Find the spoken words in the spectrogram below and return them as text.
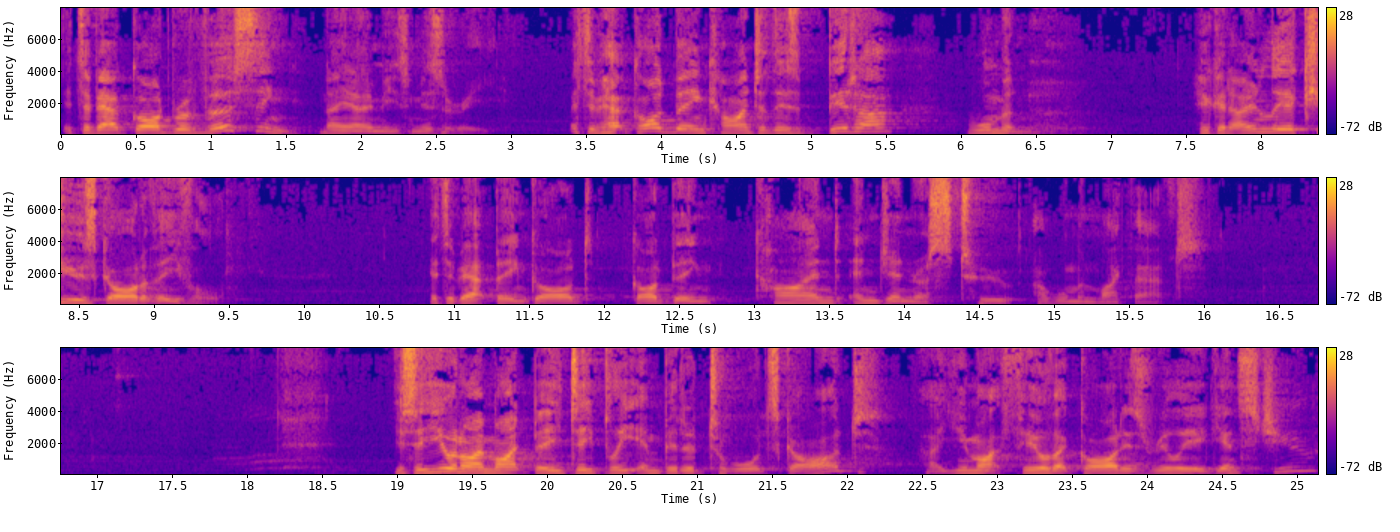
It's about God reversing Naomi's misery. It's about God being kind to this bitter woman who can only accuse God of evil. It's about being God, God being kind and generous to a woman like that. You see, you and I might be deeply embittered towards God. Uh, you might feel that God is really against you.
